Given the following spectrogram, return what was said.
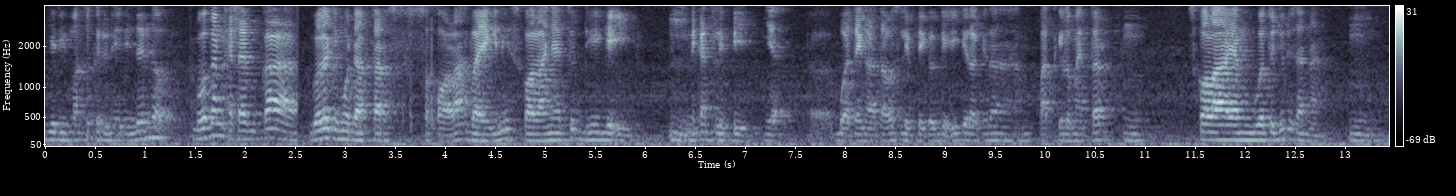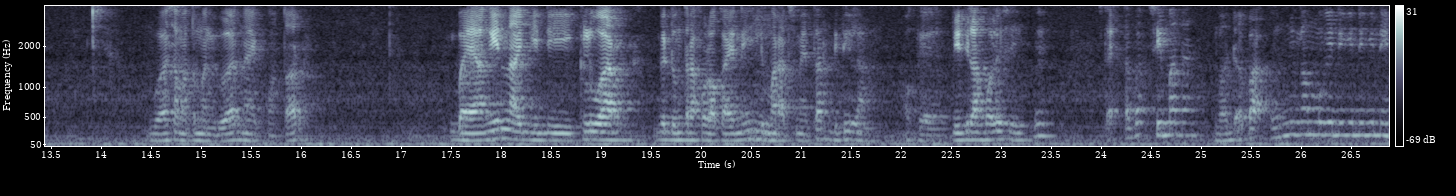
jadi masuk ke dunia desain tuh? Gue kan SMK, gue lagi mau daftar sekolah, bayangin ini sekolahnya itu di GI. Hmm. Ini kan Sleepy. ya Eh, buat yang nggak tahu Sleepy ke GI kira-kira 4 km. hmm. Sekolah yang gue tuju di sana. Hmm. Gue sama teman gue naik motor. Bayangin lagi di keluar gedung Traveloka ini Hmm. 500 meter ditilang. oke Ditilang polisi. Eh, apa SIM mana? Nggak ada pak. Ini kamu gini gini gini.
